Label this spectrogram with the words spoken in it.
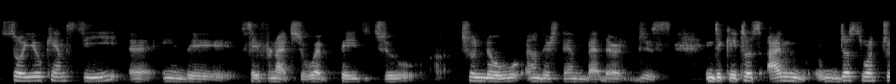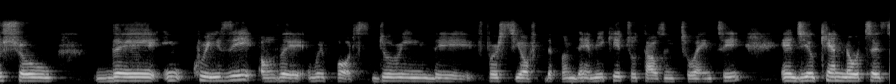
So you can see uh, in the SaferNet web page to uh, to know, understand better these indicators. I just want to show the increase of the reports during the first year of the pandemic, 2020. And you can notice,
